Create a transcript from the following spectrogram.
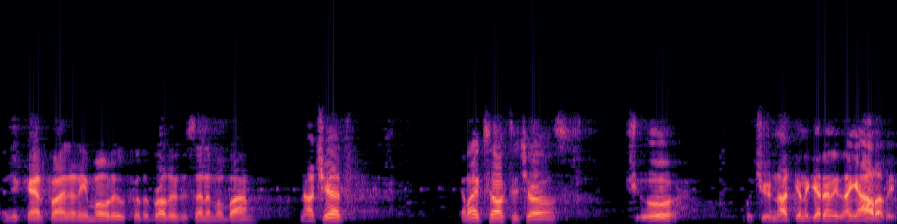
And you can't find any motive for the brother to send him a bomb? Not yet. Can I talk to Charles? Sure. But you're not going to get anything out of him.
